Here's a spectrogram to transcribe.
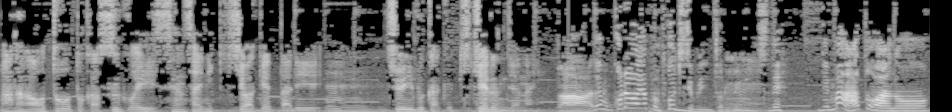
あ、だから音とかすごい繊細に聞き分けたり、うんうん。注意深く聞けるんじゃない？ああ、でもこれはやっぱポジティブに取るべきですね。で、まあ、あとはあの、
